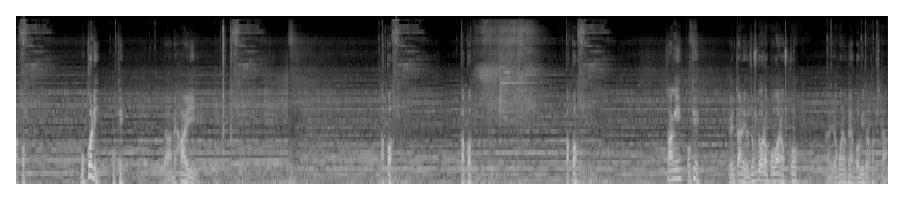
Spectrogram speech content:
바꿔. 목걸이. 오케이. 그 다음에 하이. 바꿔. 바꿔. 바꿔. 상의. 오케이. 일단은 요 정도로 뽑아놓고 어, 요거는 그냥 먹이도록 합시다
